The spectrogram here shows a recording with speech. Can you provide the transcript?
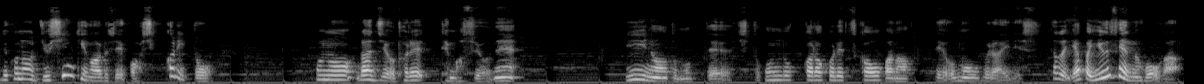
で、この受信機があるせいか、しっかりとこのラジオ撮れてますよね。いいなと思って、ちょっと今度からこれ使おうかなって思うぐらいです。ただやっぱ有線の方が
